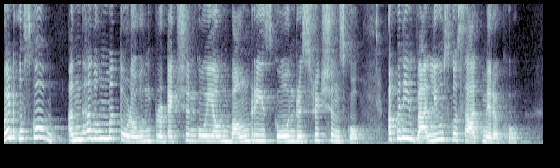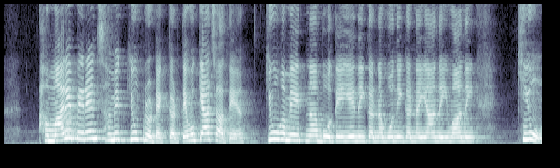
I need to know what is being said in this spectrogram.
बट उसको अंधाधुंध मत तोड़ो, उन प्रोटेक्शन को या उन बाउंड्रीज को, उन रिस्ट्रिक्शंस को। अपनी वैल्यूज़ को साथ में रखो। हमारे पेरेंट्स हमें क्यों प्रोटेक्ट करते हैं? वो क्या चाहते हैं? क्यों हमें इतना बोलते हैं, ये नहीं करना, वो नहीं करना, यहाँ नहीं, वहाँ नहीं? क्यों?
